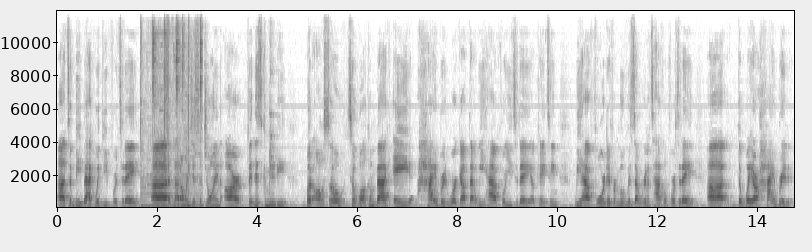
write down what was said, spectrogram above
uh, to be back with you for today. Uh, not only just to join our fitness community, but also to welcome back a hybrid workout that we have for you today, okay, team? We have four different movements that we're gonna tackle for today. Uh, the way our hybrid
